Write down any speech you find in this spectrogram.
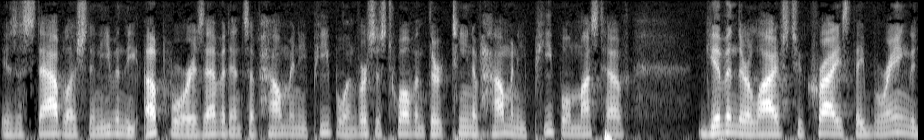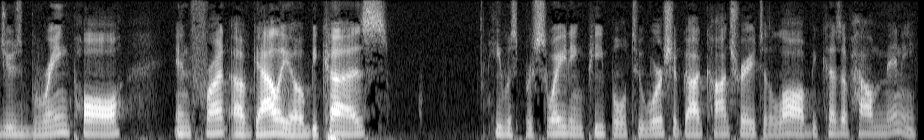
is established, and even the uproar is evidence of how many people, in verses 12 and 13, of how many people must have given their lives to Christ. They bring, the Jews bring Paul in front of Gallio because he was persuading people to worship God contrary to the law because of how many,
